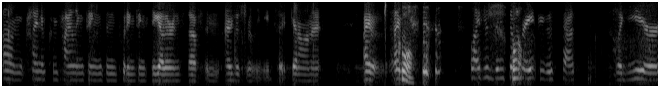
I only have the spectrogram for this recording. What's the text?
um kind of compiling things and putting things together and stuff, and I just really need to get on it. I, I Cool. life has been so Well- crazy this past like year.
